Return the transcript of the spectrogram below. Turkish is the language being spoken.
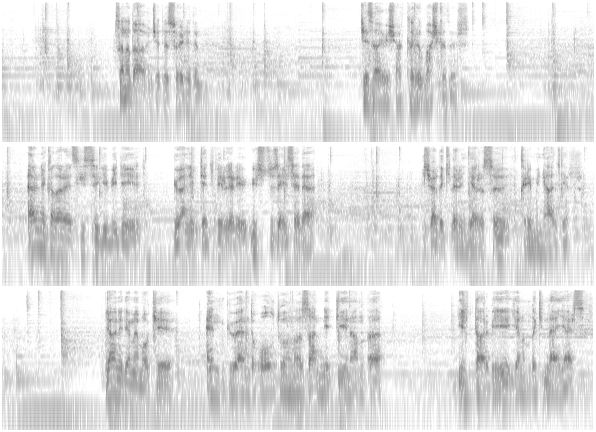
Sana daha önce de söyledim. Cezaevi şartları başkadır. Her ne kadar eskisi gibi değil, güvenlik tedbirleri üst düzeyse de içeridekilerin yarısı kriminaldir. Yani demem o ki en güvende olduğunu zannettiğin anda ilk darbeyi yanındakinden yersin.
